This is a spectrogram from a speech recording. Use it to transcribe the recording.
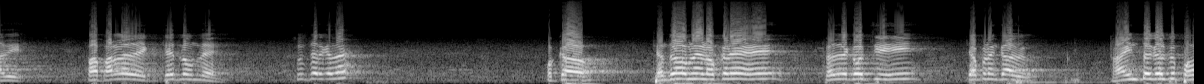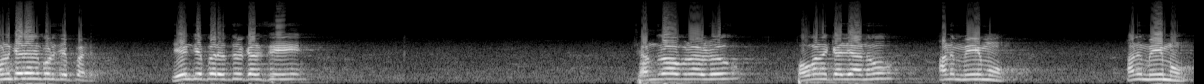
అది. పర్లేదు చేతిలో ఉంది. చూశారు కదా? ఒక్క చంద్రబాబు నాయుడు ఒక్కడే ప్రజలకు వచ్చి చెప్పడం కాదు. ఆయనతో కలిపి పవన్ కళ్యాణ్ కూడా చెప్పాడు. ఏం చెప్పారు ఇద్దరు కలిసి? చంద్రబాబు నాయుడు పవన్ కళ్యాణ్ అని మేము. అని మేము.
